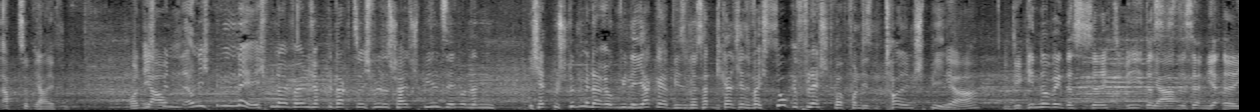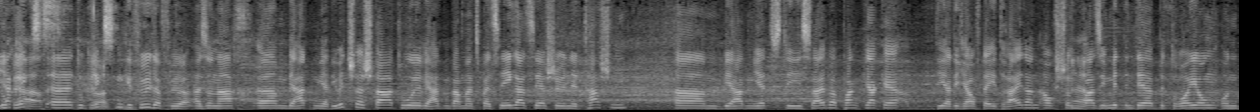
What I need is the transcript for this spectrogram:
abzugreifen. Und ich bin und ich bin nee, ich bin einfach ich habe gedacht, so ich will das scheiß Spiel sehen und dann ich hätte bestimmt mir da irgendwie eine Jacke, wie das hat mich gar nicht, weil ich so geflasht war von diesem tollen Spiel. ja, Und wir gehen nur wegen, das ist ja richtig, wie, das Ja. ist, das ist ja ein ja, äh, Du kriegst, äh, du kriegst ein Gefühl dafür. Also nach, ähm, wir hatten ja die Witcher-Statue, wir hatten damals bei Sega sehr schöne Taschen. Ähm, wir haben jetzt die Cyberpunk-Jacke, die hatte ich auf der E3 dann auch schon Ja. quasi mit in der Betreuung. Und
